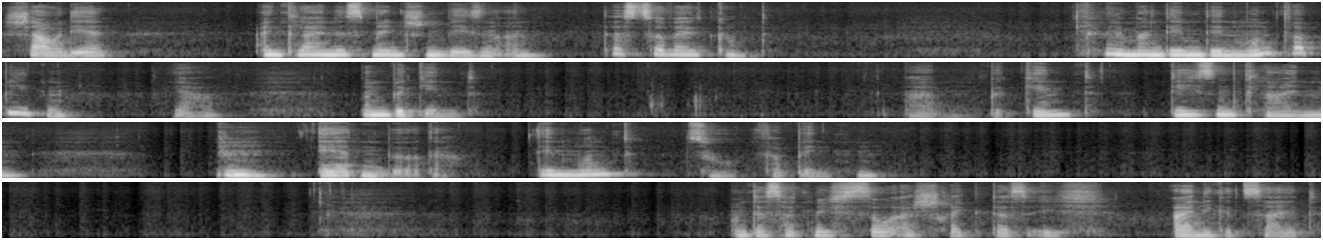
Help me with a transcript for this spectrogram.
Schau dir ein kleines Menschenwesen an, das zur Welt kommt. Will man dem den Mund verbieten? Ja, man beginnt. Man beginnt diesem kleinen Erdenbürger den Mund zu verbinden. Und das hat mich so erschreckt, dass ich einige Zeit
